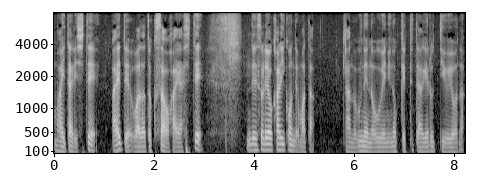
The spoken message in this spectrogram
う巻いたりしてあえてわざと草を生やしてでそれを刈り込んでまたあの畝の上に乗っけててあげるっていうような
